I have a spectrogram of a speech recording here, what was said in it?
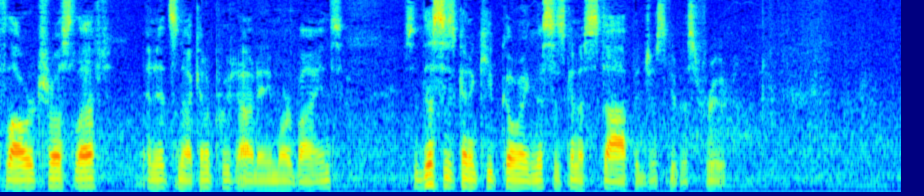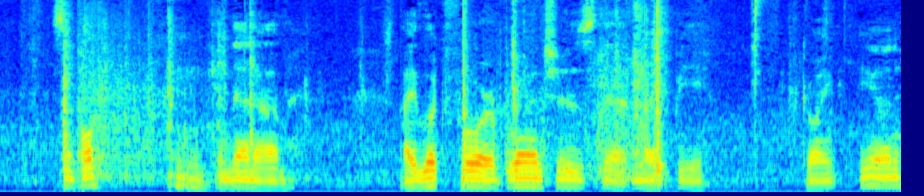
flower truss left? And it's not going to push out any more vines. So this is going to keep going. This is going to stop and just give us fruit. Simple. And then um, I look for branches that might be going in.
